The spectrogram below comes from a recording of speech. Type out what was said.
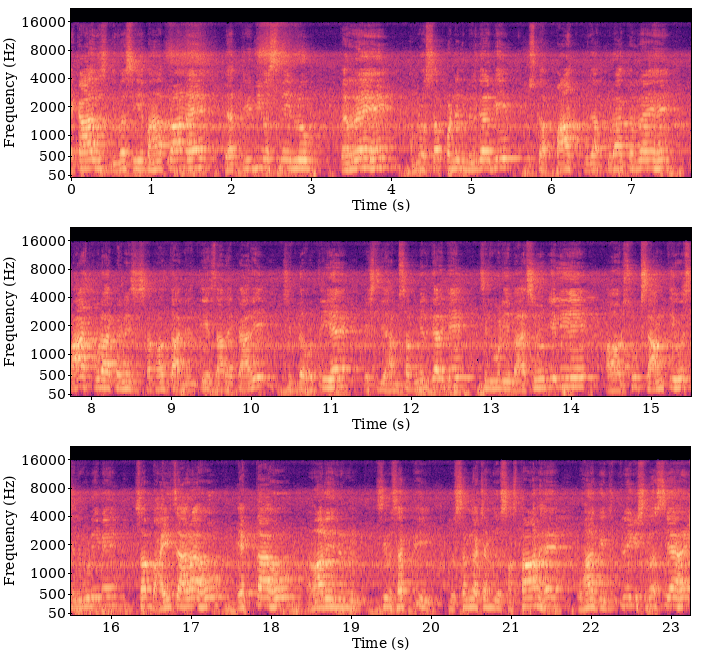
एकादश दिवस ये महापुराण है। यह त्रिदिवस में लोग कर रहे हैं। हम लोग सब पंडित मिलकर के उसका पाठ पूजा पूरा कर रहे हैं। पाठ पूरा करने से सफलता मिलती है, सारे कार्य सिद्ध होती है। इसलिए हम सब मिलकर के सिलगुड़ी वासियों के लिए और सुख शांति हो सिलगुड़ी में, सब भाईचारा हो, एकता हो, हमारे जो शिव शक्ति जो संगठन, जो संस्थान है, वहाँ के जितने भी सदस्य हैं,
